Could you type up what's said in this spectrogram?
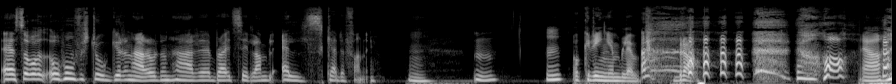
Eh, så, och hon förstod ju den här och den här Bridezillan älskade Fanny. Mm. Mm. Och ringen blev bra. Ja, Ja.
